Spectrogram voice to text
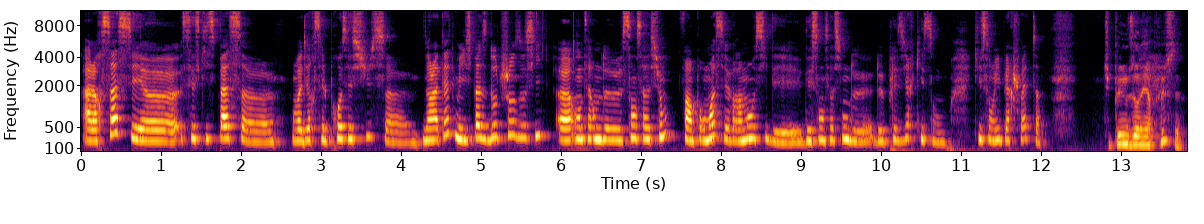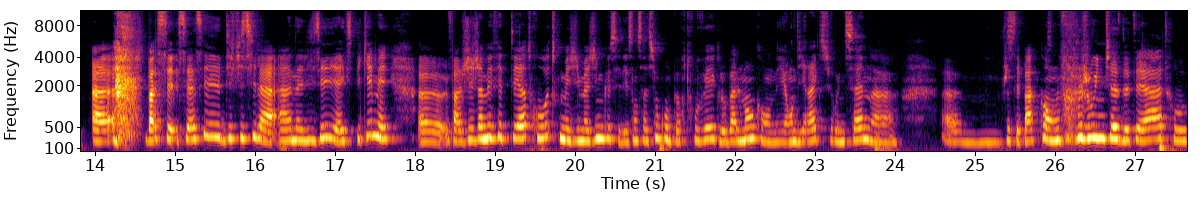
Alors ça, c'est euh, ce qui se passe, euh, on va dire, c'est le processus euh, dans la tête, mais il se passe d'autres choses aussi en termes de sensations. Enfin, pour moi, c'est vraiment aussi des, des sensations de, de, plaisir qui sont, qui sont hyper chouettes. Tu peux nous en dire plus? Bah, C'est assez difficile à, à, analyser et à expliquer, mais enfin, j'ai jamais fait de théâtre ou autre, mais j'imagine que c'est des sensations qu'on peut retrouver globalement quand on est en direct sur une scène euh, je sais pas, quand on joue une pièce de théâtre ou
